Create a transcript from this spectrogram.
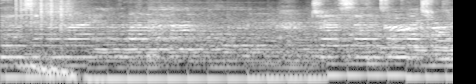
Losing my mind. Just how much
